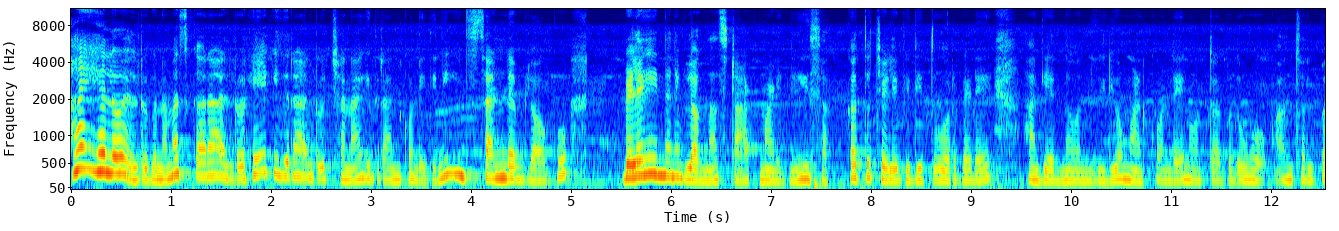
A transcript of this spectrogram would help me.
ಹಾಯ್ ಹಲೋ ಎಲ್ರಿಗೂ ನಮಸ್ಕಾರ. ಎಲ್ಲರೂ ಹೇಗಿದ್ದೀರಾ? ಎಲ್ಲರೂ ಚೆನ್ನಾಗಿದ್ದೀರಾ ಅಂದ್ಕೊಂಡಿದ್ದೀನಿ ಇದು ಸಂಡೇ ವ್ಲಾಗು ಬೆಳಗ್ಗೆಯಿಂದನೇ ವ್ಲಾಗ್ನ ಸ್ಟಾರ್ಟ್ ಮಾಡಿದ್ದೀನಿ. ಸಖತ್ತು ಚಳಿ ಬಿದ್ದಿತ್ತು ಹೊರಗಡೆ. ಹಾಗೆ ಅದನ್ನ ಒಂದು ವಿಡಿಯೋ ಮಾಡಿಕೊಂಡೆ ನೋಡ್ತಾ ಇರ್ಬೋದು. ಒಂದು ಸ್ವಲ್ಪ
